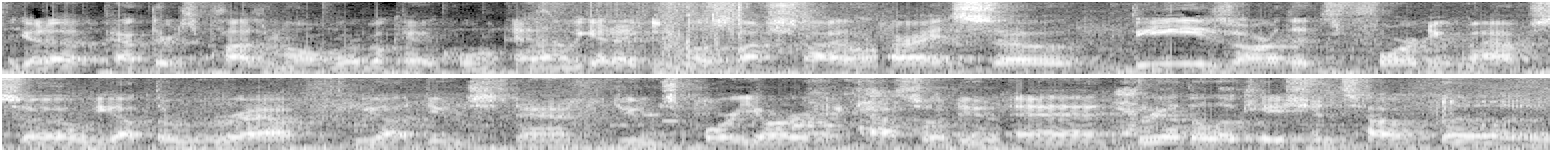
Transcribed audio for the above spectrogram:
We get a Panthers Plasma Orb. Okay, cool. And then we get an emo slash style. All right, so these are the four new maps. So we got the Raft, we got Doomstadt, Doom's Courtyard, and Castle Doom. And three of the locations have the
